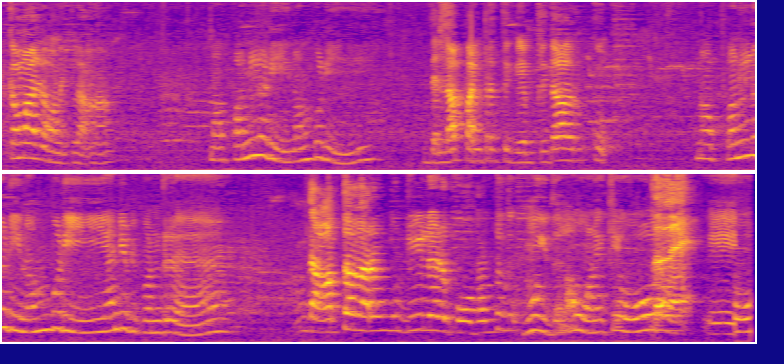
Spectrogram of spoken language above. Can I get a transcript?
வெக்கமா இல்ல உனக்குலாம் நான் பண்ணலடி நம்புடி. இதெல்லாம் பண்றதுக்கு இப்படிதான் இருக்கும். நான் பண்ணலடி நம்புடி. ஏன்டி இப்படி பண்ற? இந்த ஆத்த வர முடியல மோ இதெல்லாம் உனக்கே ஓ ஓ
